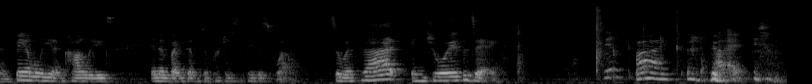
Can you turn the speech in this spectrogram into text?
and family and colleagues and invite them to participate as well. So, with that, enjoy the day. Yeah. Bye. Bye.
